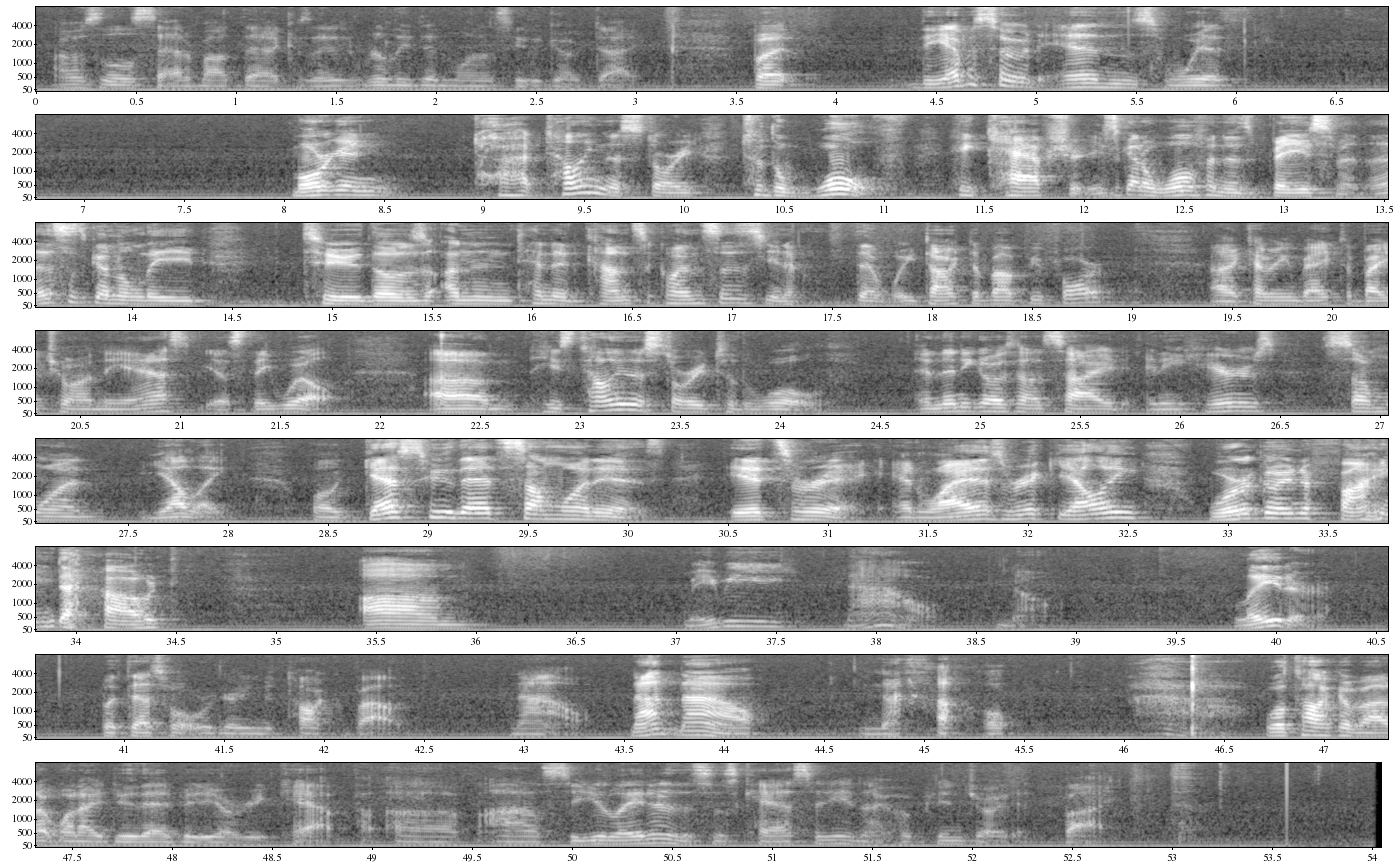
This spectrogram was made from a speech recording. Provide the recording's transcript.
I was a little sad about that because I really didn't want to see the goat die, but the episode ends with Morgan telling this story to the wolf he captured. He's got a wolf in his basement. Now, this is going to lead to those unintended consequences, you know, that we talked about before, uh, coming back to bite you on the ass. Yes, they will. Um, he's telling the story to the wolf, and then he goes outside and he hears someone yelling. Well, guess who that someone is? It's Rick. And why is Rick yelling? We're going to find out. Um, maybe now. No. Later. But that's what we're going to talk about now. Not now. Now. We'll talk about it when I do that video recap. Uh, I'll see you later. This is Cassidy, and I hope you enjoyed it. Bye.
